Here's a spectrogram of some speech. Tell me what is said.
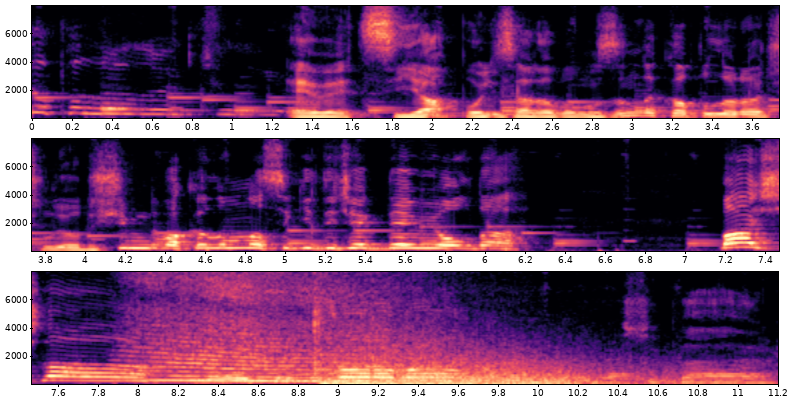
kapıları açılıyor. Evet siyah polis arabamızın da kapıları açılıyordu. Şimdi bakalım nasıl gidecek dev yolda. Başla. Evet kırmızı araba. Süper.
